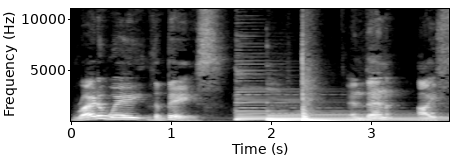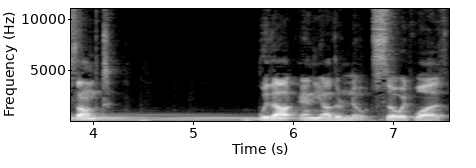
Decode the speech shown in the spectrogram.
right away the bass. And then I thumped without any other notes. So it was.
